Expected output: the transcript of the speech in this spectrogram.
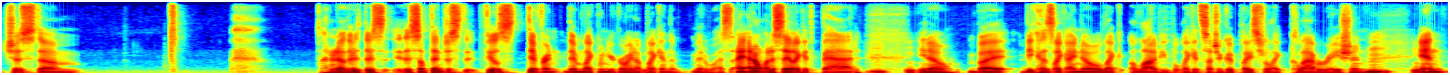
just um I don't know. There's there's there's something just that feels different than like when you're growing Mhm. up like in the Midwest. I, I don't want to say like it's bad, Mm. you know, but because like I know like a lot of people like it's such a good place for like collaboration Mm. and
